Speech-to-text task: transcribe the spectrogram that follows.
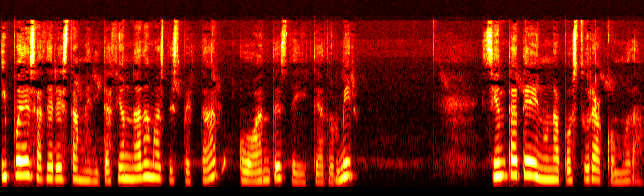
y puedes hacer esta meditación nada más despertar o antes de irte a dormir. Siéntate en una postura cómoda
